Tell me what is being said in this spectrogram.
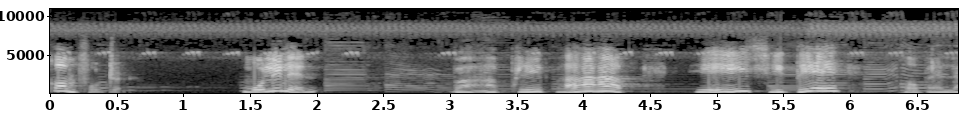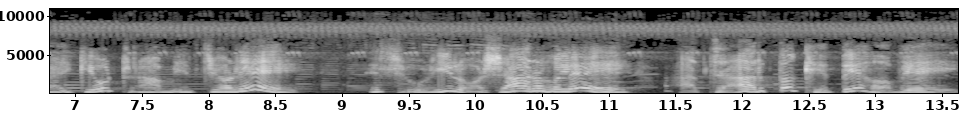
কমফোর্টার। বলিলেন, বাপরে বাপ, এই শীতে অবেলায় কেউ ট্রামে চড়ে? শরীর অসার হলে আচার তো খেতে হবে।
